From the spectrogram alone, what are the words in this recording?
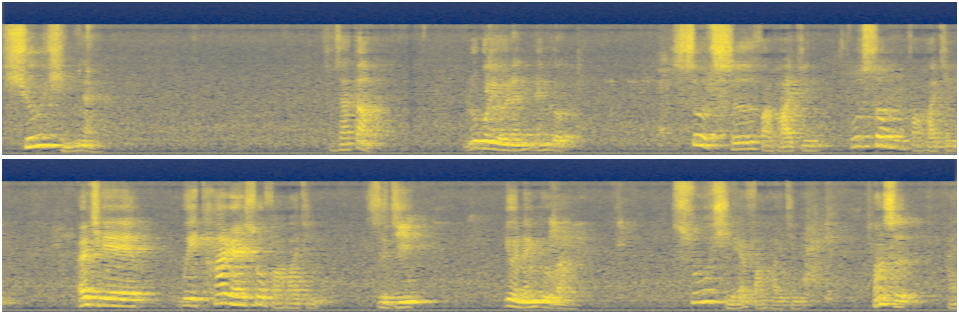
修行呢，菩萨道。如果有人能够受持《法华经》，不诵《法华经》，而且为他人说《法华经》，自己又能够啊。书写《法华经》，同时还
